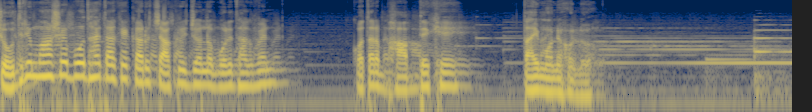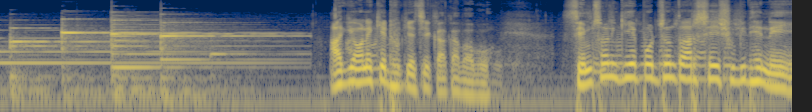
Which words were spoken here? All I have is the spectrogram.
চৌধুরী মহাশয় বোধ হয় তাকে কারও চাকরির জন্য বলে থাকবেন। কথার ভাব দেখে তাই মনে হলো। আগে অনেকে ঢুকিয়েছে কাকাবাবু। সিমসন গিয়ে পর্যন্ত আর সেই সুবিধে নেই।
